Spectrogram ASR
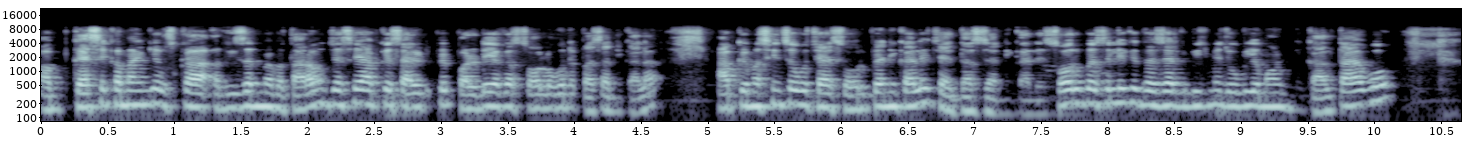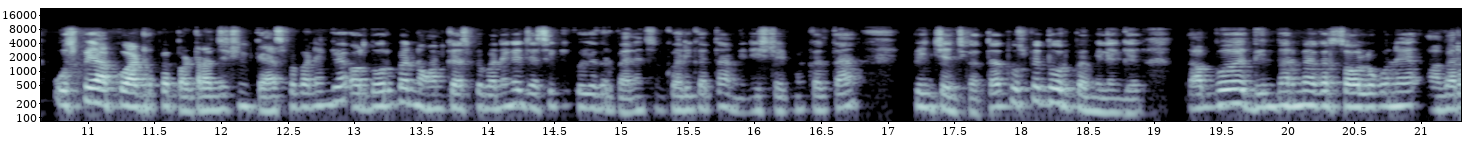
अब कैसे कमाएँगे, उसका रीज़न मैं बता रहा हूँ। जैसे आपके साइट पे पर डे अगर सौ लोगों ने पैसा निकाला, आपके मशीन से वो चाहे सौ रुपया निकाले, चाहे दस हज़ार निकाले। सौ रुपये से लेकर दस हज़ार के बीच में जो भी अमाउंट निकालता है वो उस पर आपको आठ रुपये पर ट्रांजेक्शन कैश पे बनेंगे और दो रुपये नॉन कैश पे बनेंगे। जैसे कि कोई अगर बैलेंस इंक्वायरी करता है मिनी स्टेटमेंट करता है पिन चेंज करता है तो उस पर दो रुपये मिलेंगे। अब दिन भर में अगर सौ लोगों ने अगर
